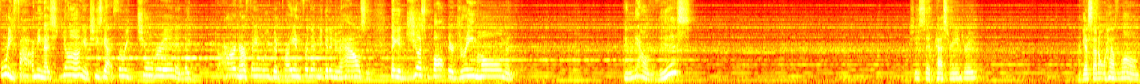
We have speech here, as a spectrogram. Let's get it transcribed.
45, I mean, that's young, and she's got three children, and they, her and her family, we've been praying for them to get a new house, and they had just bought their dream home, and and now this? She said, Pastor Andrew, I guess I don't have long.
